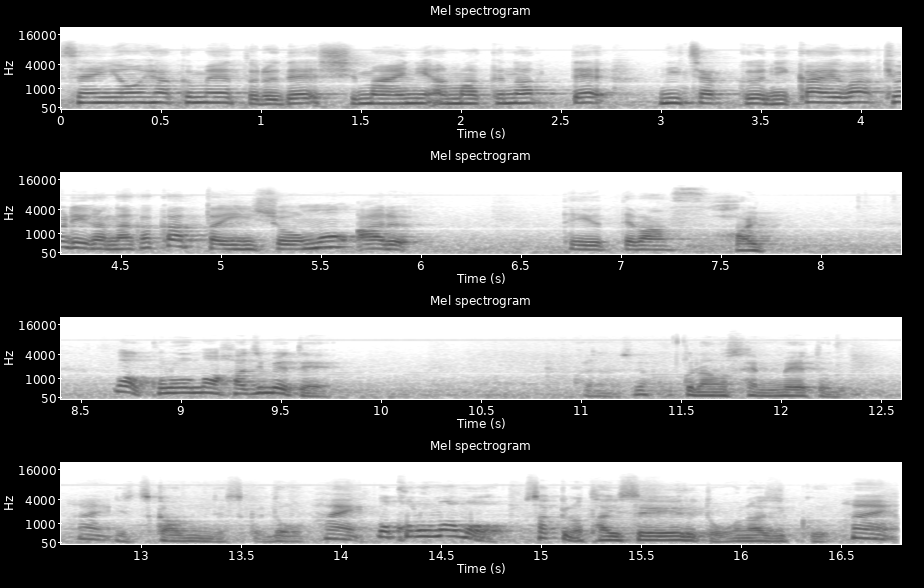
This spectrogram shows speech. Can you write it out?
1400m でしまいに甘くなって2着2回は距離が長かった印象もある。って言ってますはい。まあこの馬初めてあれなんですね。小倉の 1000m に使うんですけど、はい。まあ、この馬もさっきの大西エールと同じく、はい。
